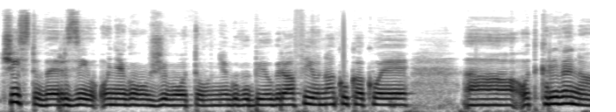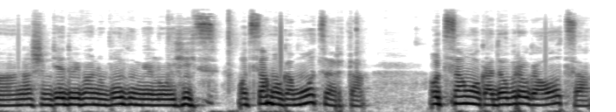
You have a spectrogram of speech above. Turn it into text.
čistu verziju o njegovom životu, njegovu biografiju, onako kako je otkrivena našem djedu Ivanu Bogumilu iz, od samoga Mozarta, od samoga dobroga oca,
